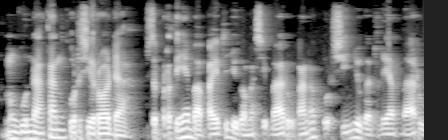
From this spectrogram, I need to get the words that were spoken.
menggunakan kursi roda. Sepertinya bapak itu juga masih baru karena kursinya juga terlihat baru.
